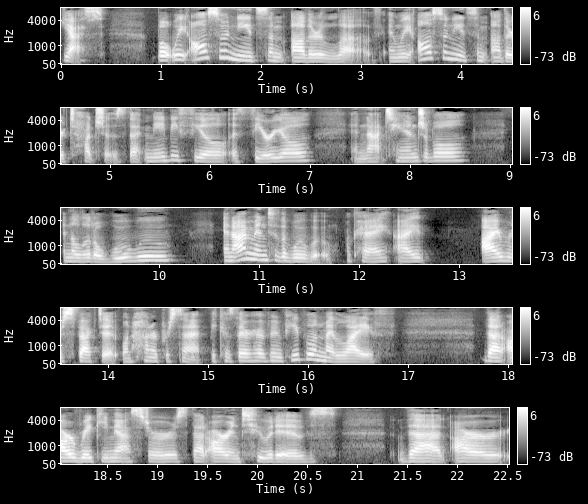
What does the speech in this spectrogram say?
Yes. But we also need some other love and we also need some other touches that maybe feel ethereal and not tangible and a little woo woo. And I'm into the woo woo, okay? I I respect it 100% because there have been people in my life that are Reiki masters, that are intuitives, that are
